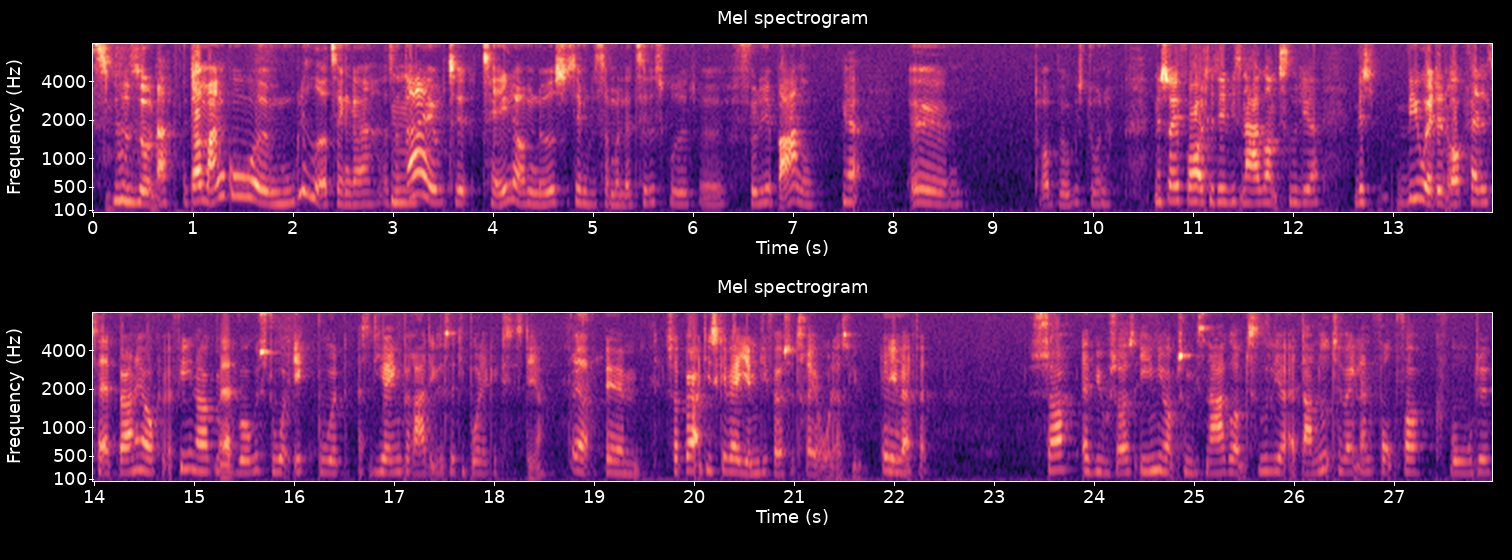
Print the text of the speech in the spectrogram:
smides under. Der er mange gode øh, muligheder, tænker jeg. Altså, mm. der er jo til tale om noget så simpelt som at lade tilskuddet øh, følge barnet. Ja. Øh, drop vuggestuerne. Men så i forhold til det, vi snakkede om tidligere, hvis vi jo er den opfattelse, at børnehaver kan være fint nok, men at vuggestuer ikke burde, altså de har ingen berettigelse, de burde ikke eksistere. Ja. Øhm, så børn, de skal være hjemme de første tre år af deres liv, mm. i hvert fald. Så er vi jo så også enige om, som vi snakkede om tidligere, at der er nødt til at være en eller anden form for kvote,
